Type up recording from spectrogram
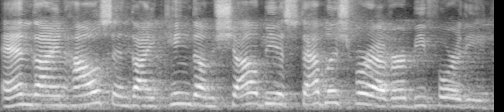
And thine house and thy kingdom shall be established forever before thee.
